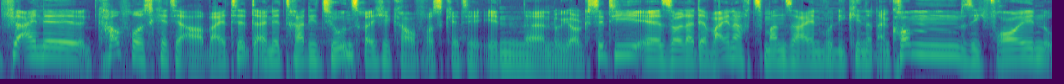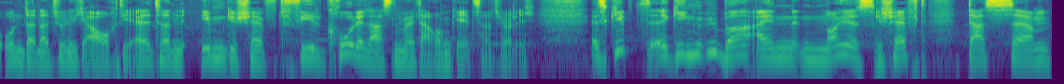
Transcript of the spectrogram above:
für eine Kaufhauskette arbeitet, eine traditionsreiche Kaufhauskette in äh, New York City. Er soll da der Weihnachtsmann sein, wo die Kinder dann kommen, sich freuen und dann natürlich auch die Eltern im Geschäft viel Kohle lassen, weil darum geht's natürlich. Es gibt äh, gegenüber ein neues Geschäft, das ähm,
